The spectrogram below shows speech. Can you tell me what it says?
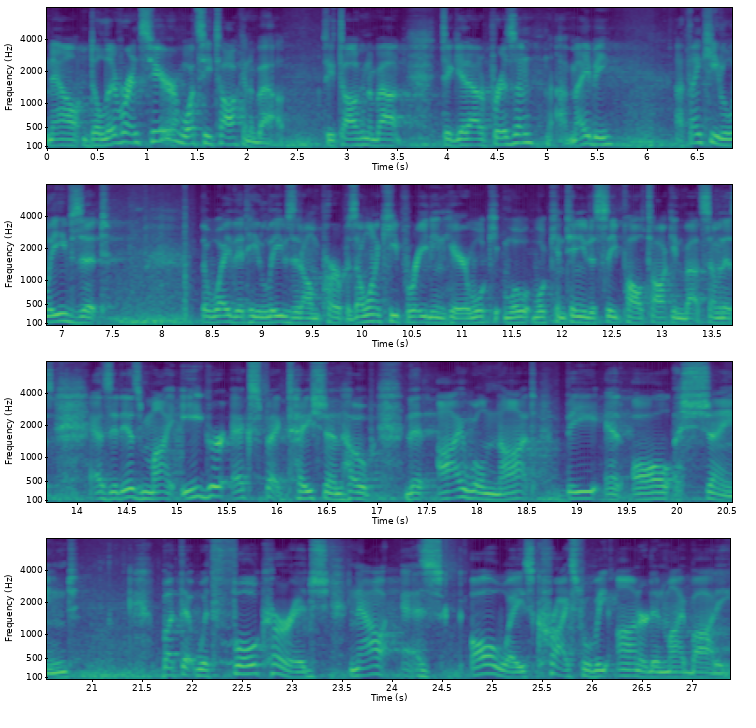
Now, deliverance here, what's he talking about? Is he talking about to get out of prison? Uh, maybe. I think he leaves it the way that he leaves it on purpose. I want to keep reading here. We'll, we'll, we'll, continue to see Paul talking about some of this. As it is my eager expectation and hope that I will not be at all ashamed but that with full courage, now as always, Christ will be honored in my body,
